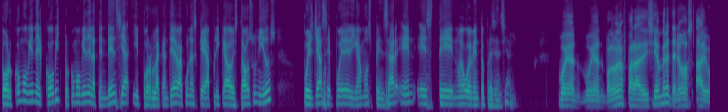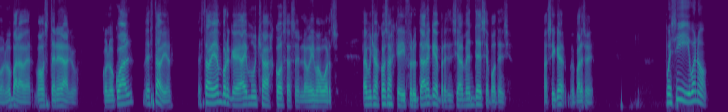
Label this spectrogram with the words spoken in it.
por cómo viene el COVID, por cómo viene la tendencia y por la cantidad de vacunas que ha aplicado Estados Unidos, pues ya se puede, digamos, pensar en este nuevo evento presencial. Muy bien, muy bien. Por lo menos para diciembre tenemos algo, ¿no? Para ver, vamos a tener algo. Con lo cual, está bien. Está bien porque hay muchas cosas en los Game Awards. Hay muchas cosas que disfrutar que presencialmente se potencian. Así que me parece bien. Pues sí, y bueno,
